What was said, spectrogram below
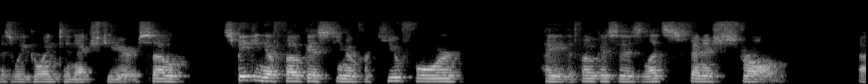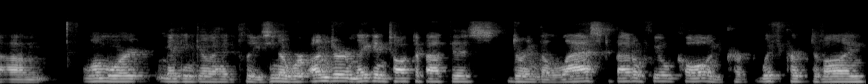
as we go into next year. So, speaking of focus, you know, for Q4, hey, the focus is let's finish strong. Um, one more, Megan, go ahead, please. You know, we're under, Megan talked about this during the last battlefield call and Kirk, with Kirk Devine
